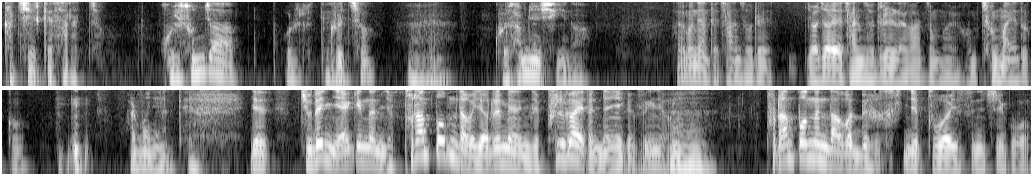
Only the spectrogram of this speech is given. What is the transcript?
같이 이렇게 살았죠. 거의 손자 어릴 때. 그렇죠. 네. 네. 거의 3년씩이나. 할머니한테 잔소리, 여자의 잔소리를 내가 정말 엄청 많이 듣고. 할머니한테. 이제 주된 얘기는 이제 풀 안 뽑는다고 여름에 이제 풀과의 전쟁이거든요. 음. 풀안 뽑는다고 늘 이제 부어 있으시고.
